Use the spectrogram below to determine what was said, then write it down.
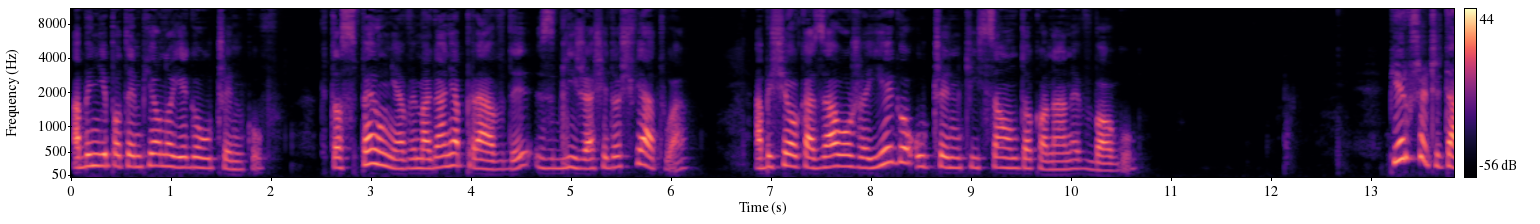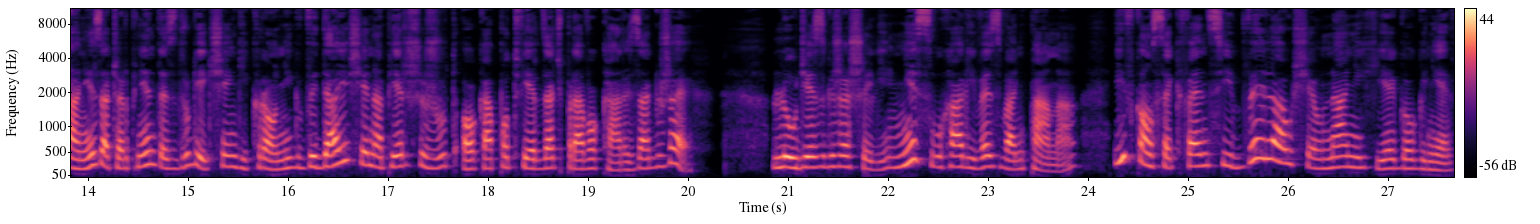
aby nie potępiono jego uczynków. Kto spełnia wymagania prawdy, zbliża się do światła, aby się okazało, że jego uczynki są dokonane w Bogu. Pierwsze czytanie, zaczerpnięte z drugiej księgi kronik, wydaje się na pierwszy rzut oka potwierdzać prawo kary za grzech. Ludzie zgrzeszyli, nie słuchali wezwań Pana i w konsekwencji wylał się na nich jego gniew.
